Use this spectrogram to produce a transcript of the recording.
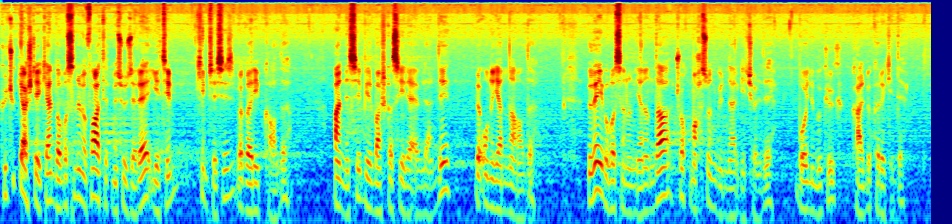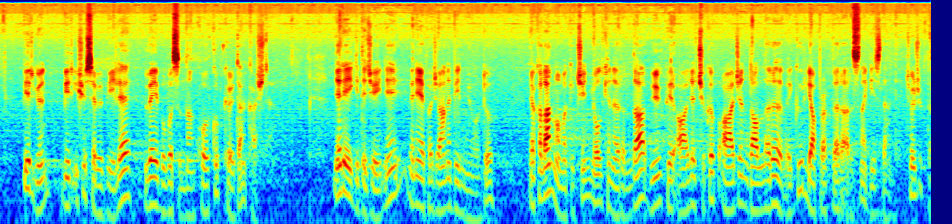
Küçük yaştayken babasının vefat etmesi üzere yetim, kimsesiz ve garip kaldı. Annesi bir başkasıyla evlendi ve onu yanına aldı. Üvey babasının yanında çok mahzun günler geçirdi. Boynu bükük, kalbi kırık idi. Bir gün bir işi sebebiyle üvey babasından korkup köyden kaçtı. Nereye gideceğini ve ne yapacağını bilmiyordu. Yakalanmamak için yol kenarında büyük bir ağaca çıkıp ağacın dalları ve gür yaprakları arasına gizlendi. Çocuk da.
